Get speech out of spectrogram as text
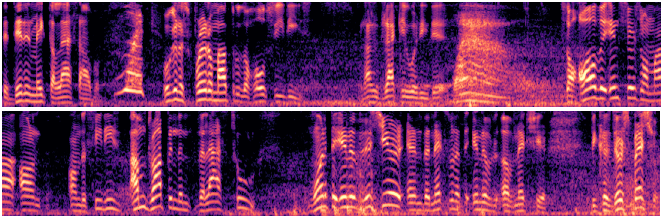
that didn't make the last album. What? We're gonna spread them out through the whole CDs. And that's exactly what he did. Wow. So all the inserts on my on on the CDs, I'm dropping the the last two, one at the end of this year and the next one at the end of, of next year, because they're special.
